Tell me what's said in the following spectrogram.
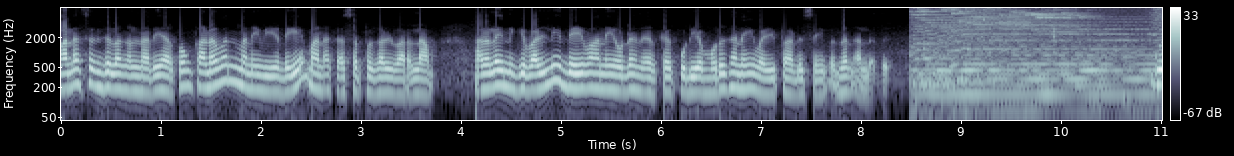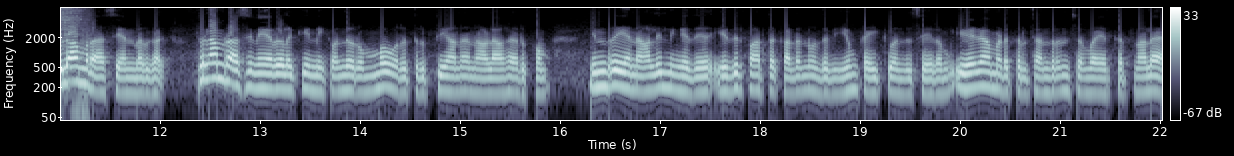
மன சஞ்சலங்கள் நிறையா இருக்கும். கணவன் மனைவியிடையே மனக்கசப்புகள் வரலாம். அதனால் இன்னைக்கு வள்ளி தெய்வானையுடன் இருக்கக்கூடிய முருகனை வழிபாடு செய்வது நல்லது. துலாம் ராசி அன்பர்கள் துலாம் ராசி நேயர்களுக்கு இன்னைக்கு வந்து ரொம்ப ஒரு திருப்தியான நாளாக இருக்கும். இன்றைய நாளில் நீங்கள் எதிர் எதிர்பார்த்த கடன் உதவியும் கைக்கு வந்து சேரும். ஏழாம் இடத்தில் சந்திரன் செவ்வாய் இருக்கிறதுனால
